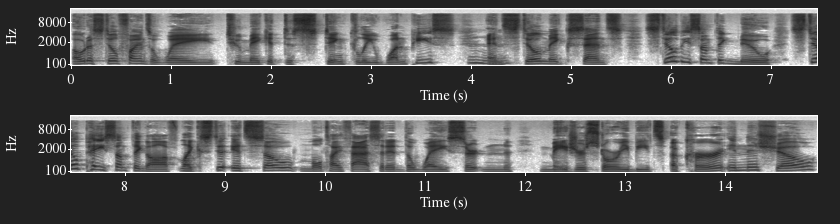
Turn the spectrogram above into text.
oda still finds a way to make it distinctly one piece Mhm. and still make sense still be something new still pay something off like still it's so multifaceted the way certain major story beats occur in this show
